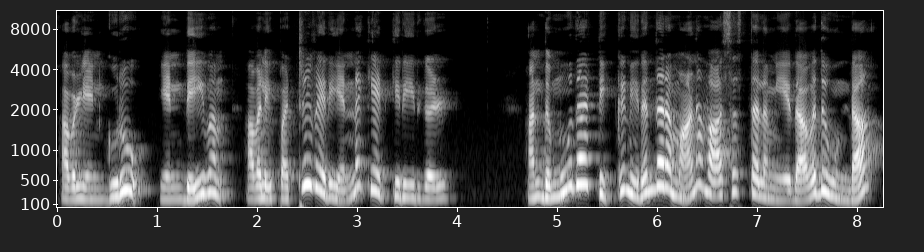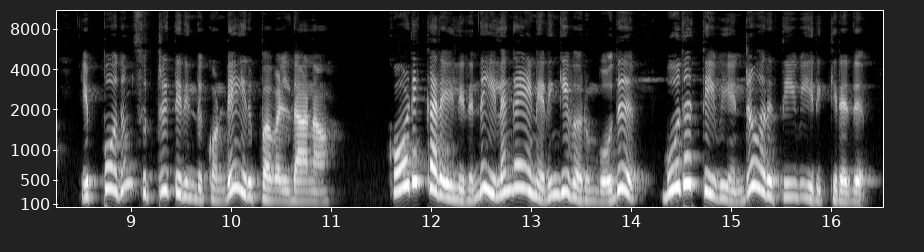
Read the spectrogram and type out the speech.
அவள் என் குரு என் தெய்வம் அவளை பற்றி வேறு என்ன கேட்கிறீர்கள்? அந்த மூதாட்டிக்கு நிரந்தரமான வாசஸ்தலம் ஏதாவது உண்டா? எப்போதும் சுற்றி திரிந்து கொண்டே இருப்பவள்தானா? கோடிக்கரையிலிருந்து இலங்கையை நெருங்கி வரும்போது பூதத்தீவு என்று ஒரு தீவு இருக்கிறது.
